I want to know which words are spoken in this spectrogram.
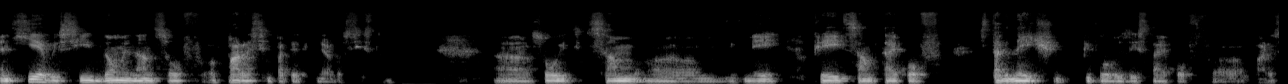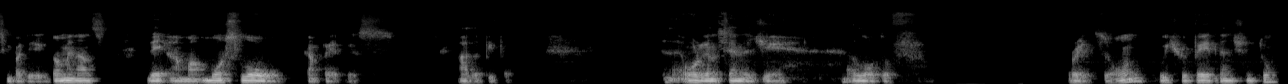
and here we see dominance of parasympathetic nervous system. Uh, so it some um, it may create some type of stagnation. People with this type of uh, parasympathetic dominance, they are more slow compared with other people. Uh, organs energy, a lot of red zone, which we pay attention to.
